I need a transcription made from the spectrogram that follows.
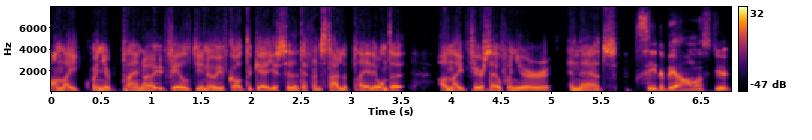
unlike when you're playing outfield, you know you've got to get used to the different style of play they want it unlike for yourself when you're in nets? See, to be honest, you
